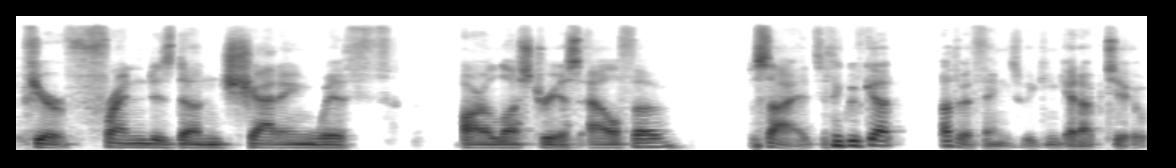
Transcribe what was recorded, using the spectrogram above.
If your friend is done chatting with our illustrious Alpha, besides, I think we've got other things we can get up to.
